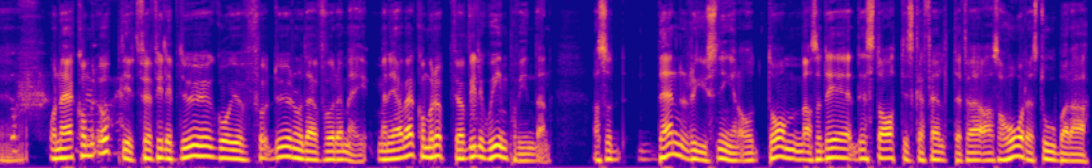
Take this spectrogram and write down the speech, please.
Eh, och när jag kommer upp dit, för Filip du går ju, för, du är nog där före mig, men när jag väl kommer upp, för jag vill ju gå in på vinden. Alltså den rysningen och de, alltså det, det statiska fältet, för alltså håret stod bara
